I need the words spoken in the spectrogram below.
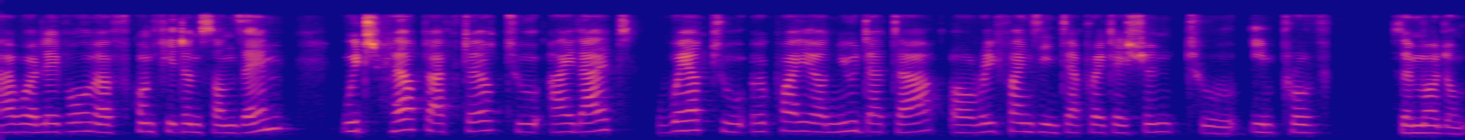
our level of confidence on them, which help after to highlight where to acquire new data or refine the interpretation to improve the model.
